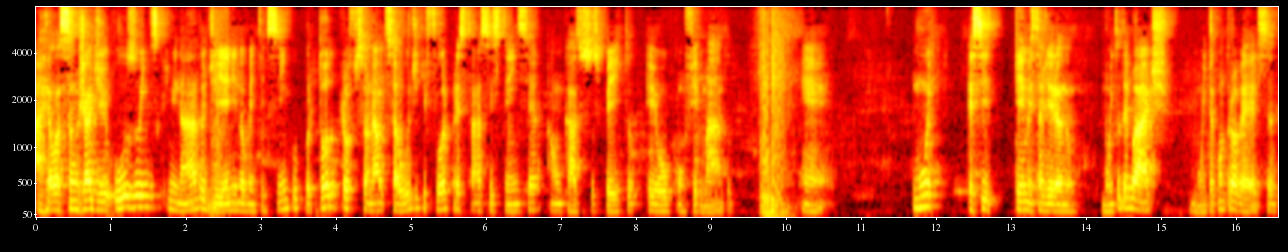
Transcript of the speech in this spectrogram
a relação já de uso indiscriminado de N95 por todo profissional de saúde que for prestar assistência a um caso suspeito e ou confirmado. É, muito, esse tema está gerando muito debate, muita controvérsia,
